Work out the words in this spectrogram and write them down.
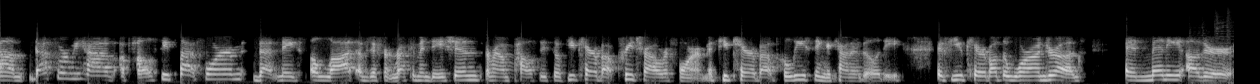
Um, that's where we have a policy platform that makes a lot of different recommendations around policy. So if you care about pretrial reform, if you care about policing accountability, if you care about the war on drugs, and many other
